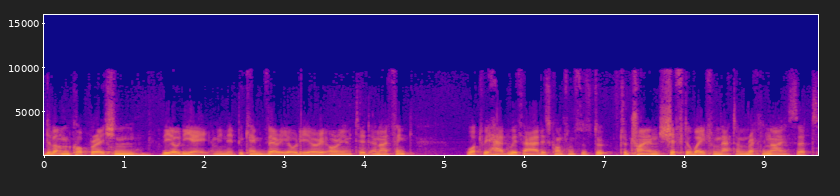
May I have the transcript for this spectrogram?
development cooperation, the ODA. I mean, it became very ODA oriented, and I think what we had with Addis conference was to, to try and shift away from that and recognize that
